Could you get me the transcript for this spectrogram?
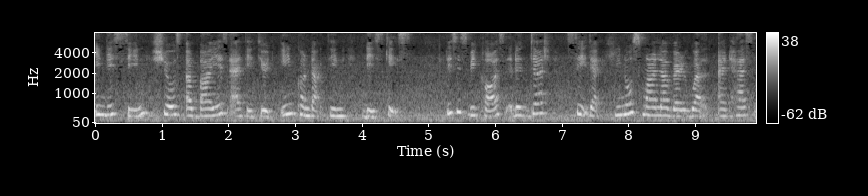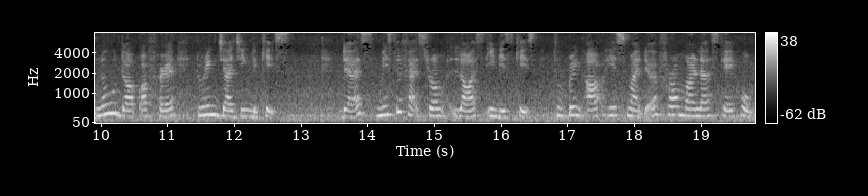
in this scene shows a biased attitude in conducting this case. This is because the judge said that he knows Marla very well and has no doubt of her during judging the case. Thus, Mr. Feldstrom lost in this case to bring out his mother from Marla's care home.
